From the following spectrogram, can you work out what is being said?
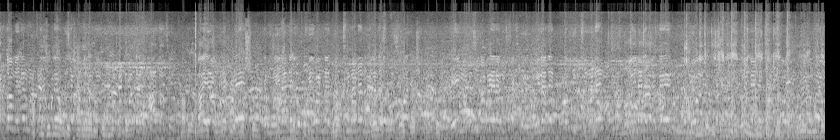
একদম এদের মাথার আপনি যদি আমাদের চ্যানেলে নতুন হয়ে থাকেন, হাত আছে। তবে তাই আমাদের এরা মনে চ্যানেলটি করে অবশ্যই যে মহিলাদের লক্ষ্মীর ভান্ডার মানে মহিলাদের লাগলে সাথে শোয়া লাইক ও যাবে। শেয়ার করুন এই মানসিকতায় এরা বিশ্বাস করে মহিলাদের পথ দিচ্ছি মানে মহিলাদের সাথে আপনি যদি চ্যানেলে নতুন হয়ে থাকেন তাহলে আমাদের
